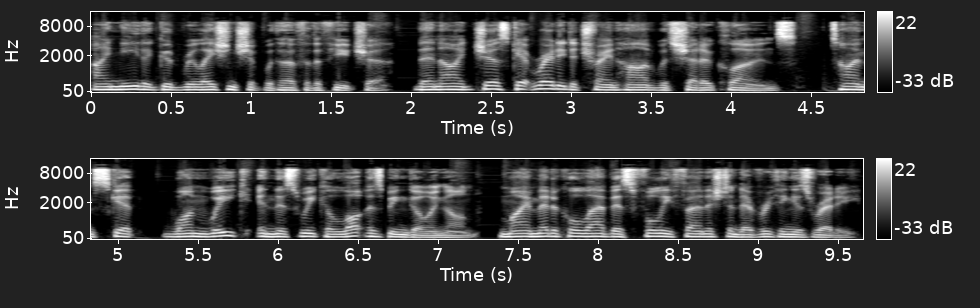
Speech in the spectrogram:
I need a good relationship with her for the future. Then I just get ready to train hard with shadow clones. Time skip. One week. In this week a lot has been going on. My medical lab is fully furnished and everything is ready.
